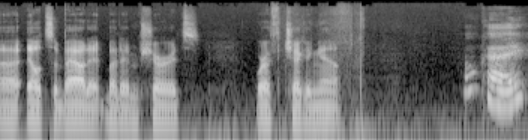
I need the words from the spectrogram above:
uh, else about it, but I'm sure it's worth checking out. Okay.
